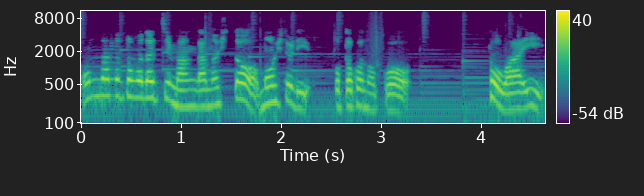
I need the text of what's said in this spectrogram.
女の友達漫画の人、もう一人男の子と Y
